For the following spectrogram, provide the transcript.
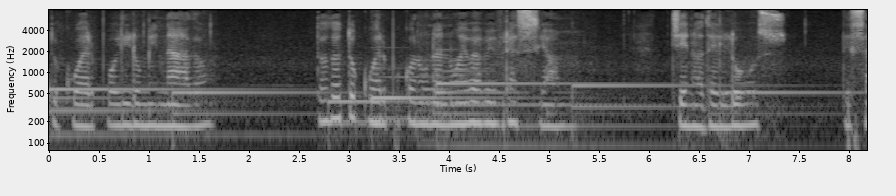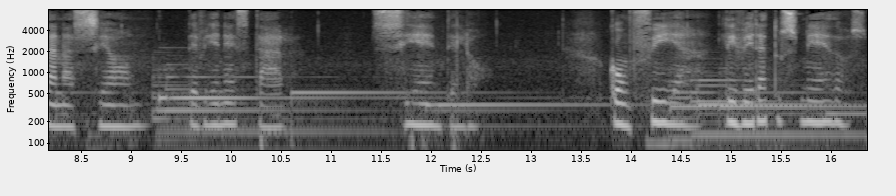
tu cuerpo iluminado, todo tu cuerpo con una nueva vibración, lleno de luz, de sanación, de bienestar. Siéntelo. Confía, libera tus miedos,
